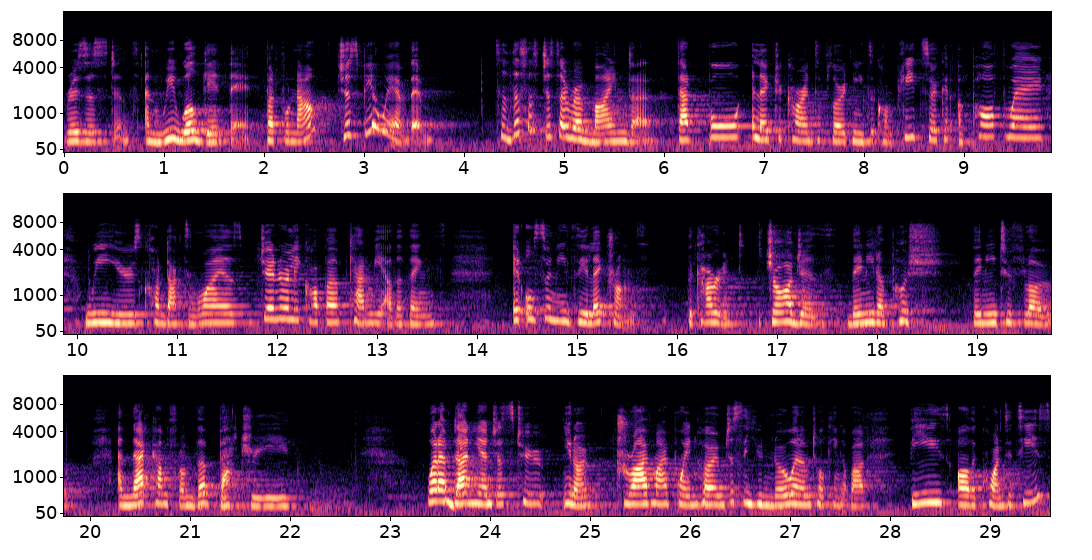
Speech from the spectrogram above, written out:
resistance, and we will get there. But for now, just be aware of them. So this is just a reminder that for electric current to flow, it needs a complete circuit, a pathway. We use conducting wires, generally copper, can be other things. It also needs the electrons, the current, the charges. They need a push, they need to flow. And that comes from the battery. What I've done here just to, you know, drive my point home, just so you know what I'm talking about, these are the quantities,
